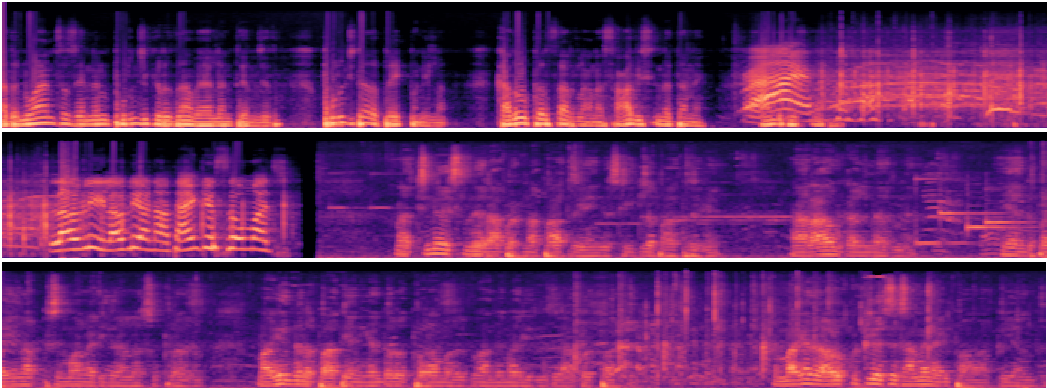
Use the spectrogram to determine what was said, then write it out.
அது நுவான்சஸ் என்னென்னு புரிஞ்சுக்கிறது தான் வேலைன்னு தெரிஞ்சது. புரிஞ்சுட்டு அதை பிரேக் பண்ணிடலாம். கதவு பெருசாக இருக்கலாம் ஆனால் சாவி சின்ன தானே லவ்லி லவ்லி அண்ணா. தேங்க்யூ ஸோ மச் நான் சின்ன வயசுலேருந்தே ராபர்ட் நான் பார்த்துருக்கேன் எங்கள் ஸ்ட்ரீட்டில் பார்த்துருக்கேன். நான் ராவன் கல்லில் இருந்தேன். ஏன் இந்த பையனாக சும்மா நடிக்கிறான்லாம் சூப்பராக இருக்கும் மகேந்திரனை பார்த்து எனக்கு எந்த அளவுக்கு பொறாமல் இருக்கும் அந்த மாதிரி இருந்தது ராபர்ட் பார்த்து. என் மகேந்திரன் அவ்வளோ குட்டி வயசு செம்மையாக நடிப்பான் அப்பயே வந்து.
